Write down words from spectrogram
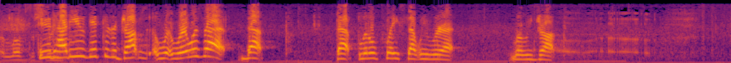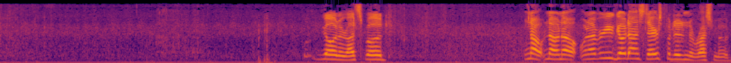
I love the Dude, how do you get to the drop? Where, where was that that that little place that we were at where we dropped? Uh, go to rest mode. No, no, no. Whenever you go downstairs, put it into rest mode.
